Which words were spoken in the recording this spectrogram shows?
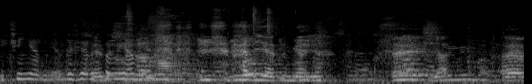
için yanıyor dışarısı mı yanıyor? hadi yardım ya. Evet, yangın var.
